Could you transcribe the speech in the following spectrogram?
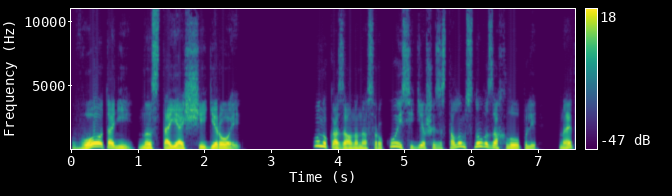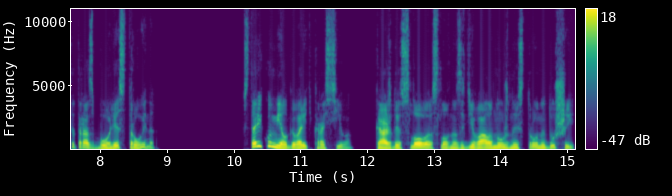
Вот они, настоящие герои. Он указал на нас рукой, и сидевшие за столом снова захлопали, на этот раз более стройно. Старик умел говорить красиво. Каждое слово словно задевало нужные струны души.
